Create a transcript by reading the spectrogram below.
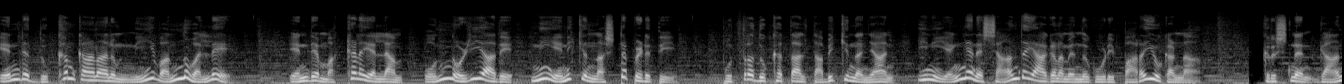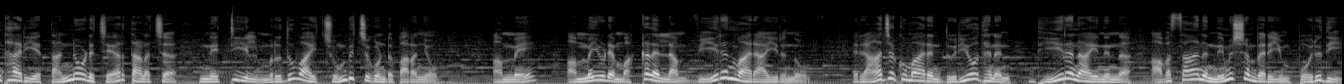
എന്റെ ദുഃഖം കാണാനും നീ വന്നുവല്ലേ? എന്റെ മക്കളെയെല്ലാം ഒന്നൊഴിയാതെ നീ എനിക്ക് നഷ്ടപ്പെടുത്തി. പുത്രദുഃഖത്താൽ തപിക്കുന്ന ഞാൻ ഇനി എങ്ങനെ ശാന്തയാകണമെന്നുകൂടി പറയൂ കണ്ണ. കൃഷ്ണൻ ഗാന്ധാരിയെ തന്നോട് ചേർത്തണച്ച് നെറ്റിയിൽ മൃദുവായി ചുംബിച്ചുകൊണ്ട് പറഞ്ഞു. അമ്മേ അമ്മയുടെ മക്കളെല്ലാം വീരന്മാരായിരുന്നു. രാജകുമാരൻ ദുര്യോധനൻ ധീരനായി നിന്ന് അവസാന നിമിഷം വരെയും പൊരുതി.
